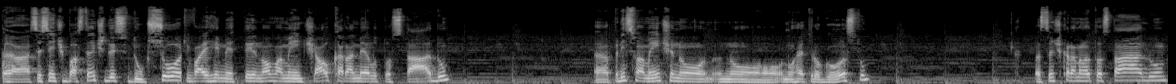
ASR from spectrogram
Ah, você sente bastante desse dulçor que vai remeter novamente ao caramelo tostado. Ah, principalmente no, no, no retrogosto. Bastante caramelo tostado,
